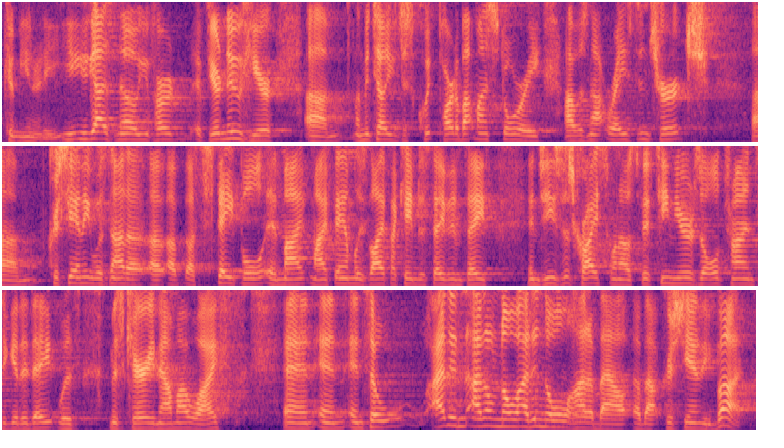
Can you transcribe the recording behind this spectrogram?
community. You, you, guys know, you've heard, if you're new here, um, let me tell you just a quick part about my story. I was not raised in church. Um, Christianity was not a, a, a, staple in my, my family's life. I came to saving faith in Jesus Christ when I was 15 years old, trying to get a date with Miss Carrie, now my wife. And, and, and so I didn't, I don't know, I didn't know a lot about, about Christianity, but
